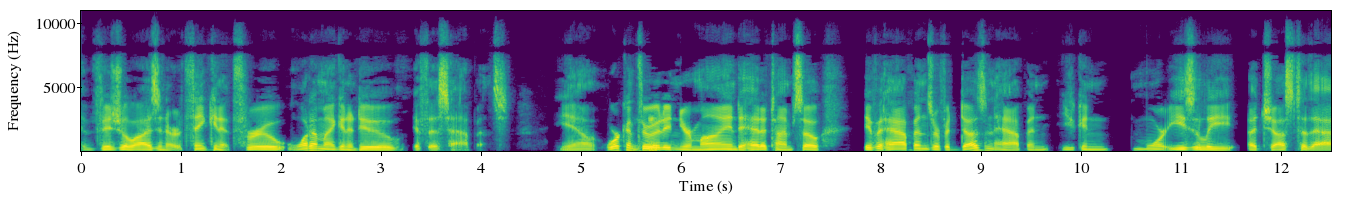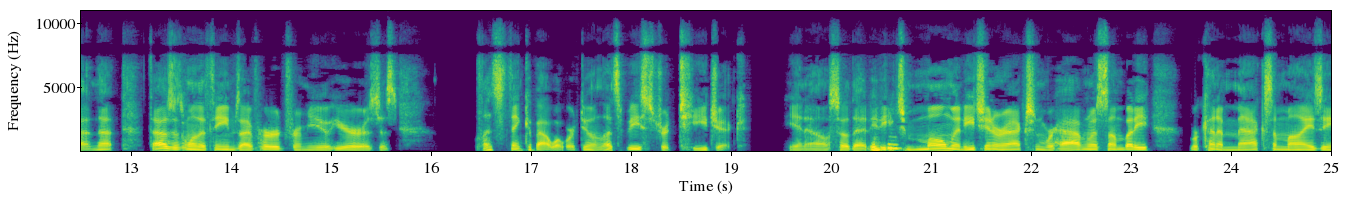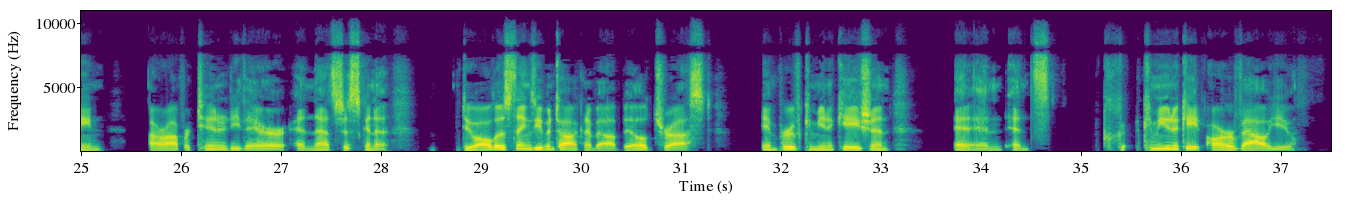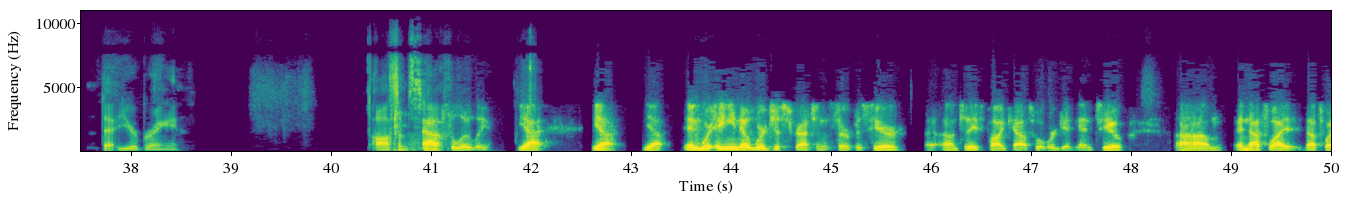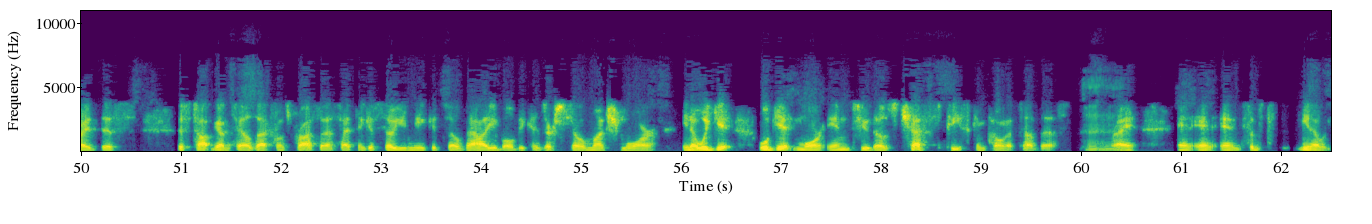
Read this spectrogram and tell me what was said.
visualizing or thinking it through. What am I going to do if this happens? You know, working mm-hmm. through it in your mind ahead of time. So if it happens or if it doesn't happen, you can more easily adjust to that. And that that was just one of the themes I've heard from you here is just let's think about what we're doing. Let's be strategic, you know, so that mm-hmm. at each moment, each interaction we're having with somebody, we're kind of maximizing our opportunity there. And that's just going to do all those things you've been talking about build trust, improve communication, and, and, and c- communicate our value that you're bringing. Awesome stuff. Absolutely. Yeah. Yeah. Yeah. And we're, and you know, we're just scratching the surface here on today's podcast what we're getting into, um, and that's why that's why this this Top Gun sales excellence process I think is so unique. It's so valuable because there's so much more. You know, we get we'll get more into those chess piece components of this, mm-hmm. right? And and and some you know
